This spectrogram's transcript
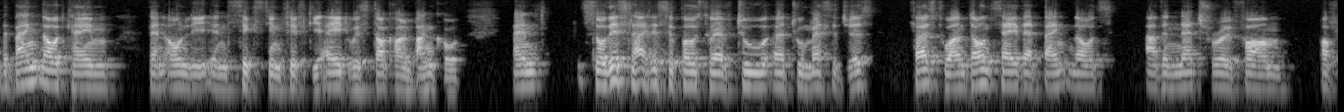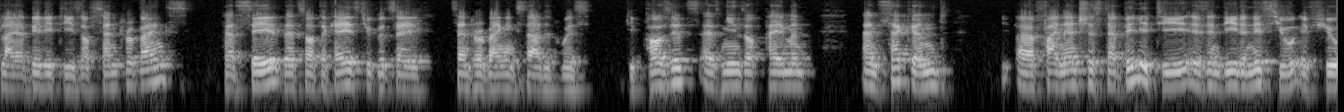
The banknote came then only in 1658 with Stockholm Banco. And so this slide is supposed to have two, uh, two messages. First one, don't say that banknotes are the natural form of liabilities of central banks per se. That's not the case. You could say central banking started with deposits as means of payment. And second, uh, financial stability is indeed an issue if you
